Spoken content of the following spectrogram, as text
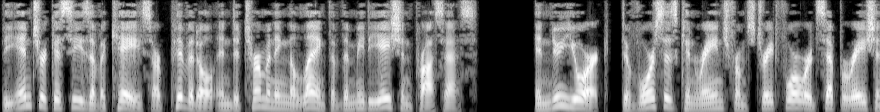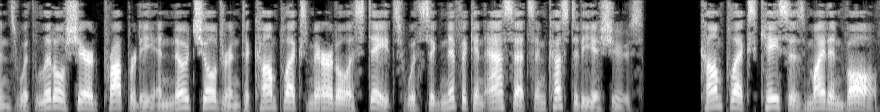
The intricacies of a case are pivotal in determining the length of the mediation process. In New York, divorces can range from straightforward separations with little shared property and no children to complex marital estates with significant assets and custody issues. Complex cases might involve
